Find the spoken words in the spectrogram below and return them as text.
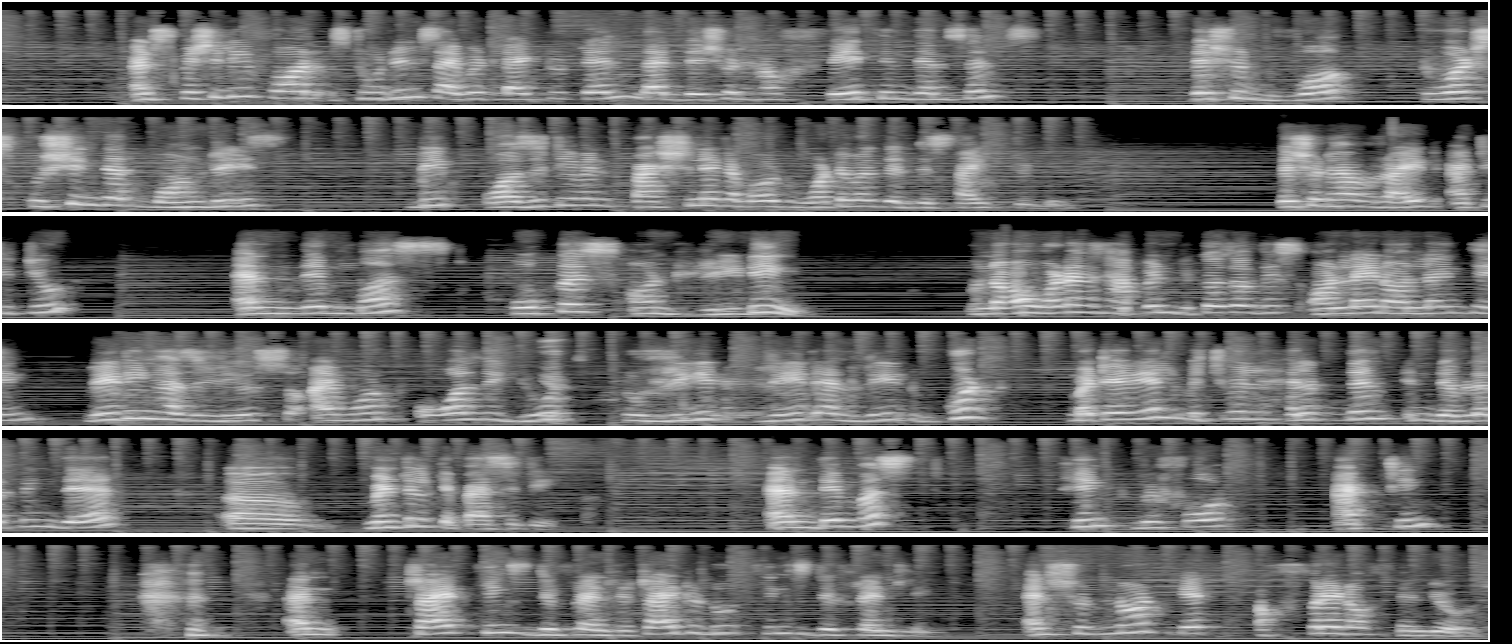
And especially for students, I would like to tell that they should have faith in themselves. They should work towards pushing their boundaries, be positive and passionate about whatever they decide to do. They should have right attitude and they must focus on reading. Now what has happened because of this online online thing reading has reduced. So i want all the youth to read read and read good material which will help them in developing their uh, mental capacity and they must think before acting and try things differently try to do things differently and should not get afraid of failure.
